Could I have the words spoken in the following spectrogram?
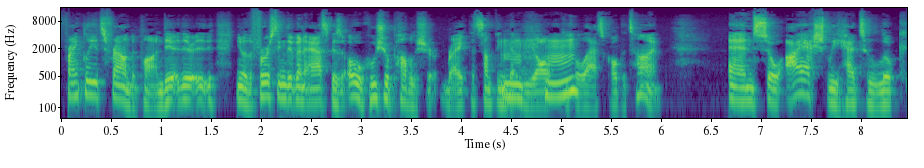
frankly it's frowned upon. They're, they're, you know, the first thing they're going to ask is, "Oh, who's your publisher?" Right? That's something that mm-hmm. we all mm-hmm. people ask all the time. And so I actually had to look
